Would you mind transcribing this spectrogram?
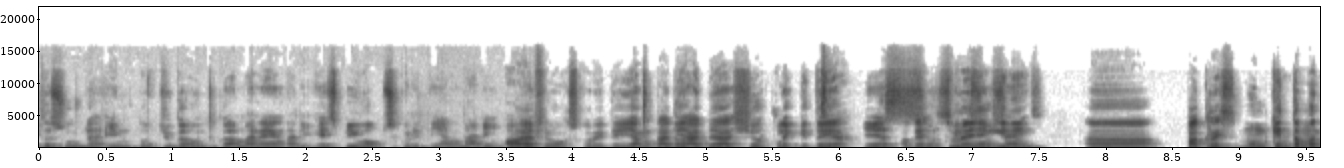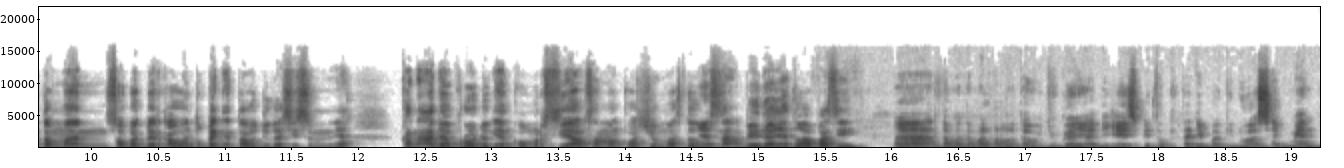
itu sudah include juga untuk keamanan yang tadi HP Web Security yang tadi. Oh, HP Work Security yang tadi Betul. ada sure click gitu ya. Yes. Oke, Surface sebenarnya to gini. Eh, Pak Kris, mungkin teman-teman sobat berkawan tuh pengen tahu juga sih sebenarnya kan ada produk yang komersial sama consumer tuh. Yes. Nah, bedanya tuh apa sih? Nah, teman-teman perlu tahu juga ya di HP itu kita dibagi dua segmen.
